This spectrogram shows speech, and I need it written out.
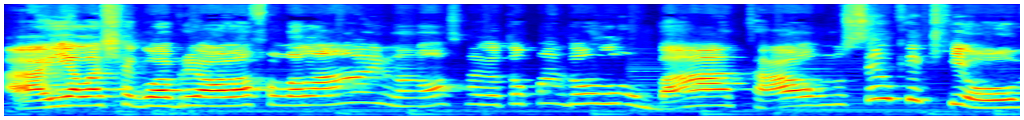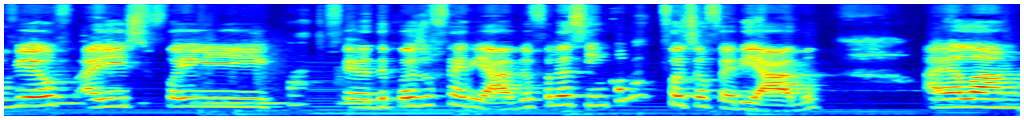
Aí ela chegou, abriu a aula, ela falou lá, ai, nossa, mas eu tô com a dor lombar, tal, não sei o que que houve. Eu, aí isso foi quarta-feira, depois do feriado. Eu falei assim, como é que foi seu feriado? Aí ela,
